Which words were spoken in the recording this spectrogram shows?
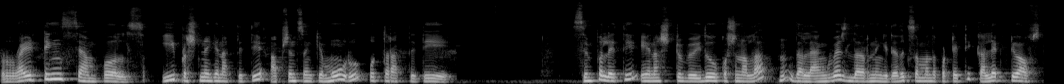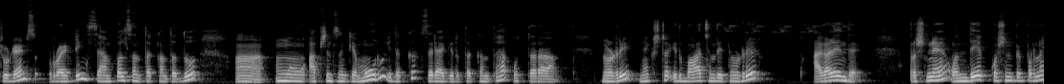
writing samples ಈ ಪ್ರಶ್ನೆಗೆ ಏನಾಗ್ತೈತಿ? ಆಪ್ಷನ್ ಸಂಖ್ಯೆ ಮೂರು ಉತ್ತರ ಆಗ್ತೈತಿ. ಸಿಂಪಲ್ ಐತಿ, ಏನಷ್ಟು ಇದು ಕ್ವಶನ್ ಅಲ್ಲ. ದ ಲ್ಯಾಂಗ್ವೇಜ್ ಲರ್ನಿಂಗ್ ಇದೆ. ಅದಕ್ಕೆ ಸಂಬಂಧಪಟ್ಟೈತಿ collective of students writing samples ಅಂತಕ್ಕಂಥದ್ದು. ಆಪ್ಷನ್ ಸಂಖ್ಯೆ ಮೂರು ಇದಕ್ಕೆ ಸರಿಯಾಗಿರ್ತಕ್ಕಂತಹ ಉತ್ತರ. ನೋಡ್ರಿ ನೆಕ್ಸ್ಟ್ ಇದು ಭಾಳ ಚಂದ ಐತಿ ನೋಡ್ರಿ. ಅಗಳಿಂದೆ. ಪ್ರಶ್ನೆ, ಒಂದೇ ಕ್ವಶನ್ ಪೇಪರ್ನ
